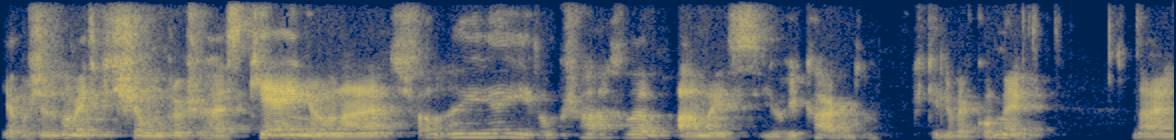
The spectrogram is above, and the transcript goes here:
E a partir do momento que te chamam para o churrasquinho, né? Te falam, e aí, vamos pro churrasco? Ah, mas e o Ricardo? O que, que ele vai comer? Né?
